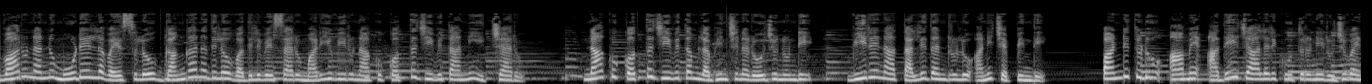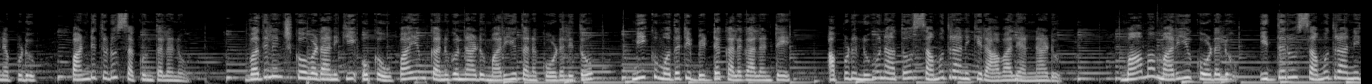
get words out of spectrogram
వారు నన్ను మూడేళ్ళ వయస్సులో గంగానదిలో వదిలివేశారు మరియు వీరు నాకు కొత్త జీవితాన్ని ఇచ్చారు. నాకు కొత్త జీవితం లభించిన రోజు నుండి వీరే నా తల్లిదండ్రులు అని చెప్పింది. పండితుడు ఆమె అదే జాలరి కూతురుని రుజువైనప్పుడు పండితుడు శకుంతలను. వదిలించుకోవడానికి ఒక ఉపాయం కనుగొన్నాడు మరియు తన కోడలితో నీకు మొదటి బిడ్డ కలగాలంటే అప్పుడు నువ్వు నాతో సముద్రానికి రావాలి అన్నాడు. మామ మరియు కోడలు ఇద్దరూ సముద్రాన్ని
